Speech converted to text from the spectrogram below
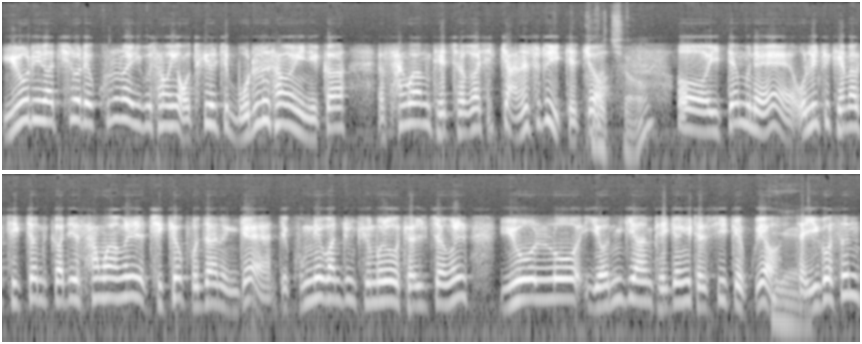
6월이나 7월에 코로나19 상황이 어떻게 될지 모르는 상황이니까 상황 대처가 쉽지 않을 수도 있겠죠. 그렇죠. 어, 이 때문에 올림픽 개막 직전까지 상황을 지켜보자는 게 이제 국내 관중 규모 결정을 6월로 연기한 배경이 될 수 있겠고요. 예. 자, 이것은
